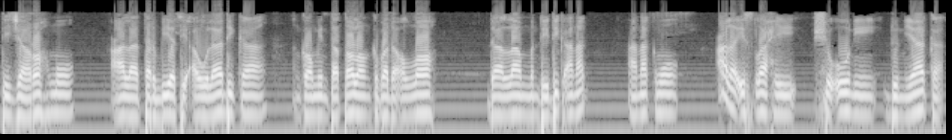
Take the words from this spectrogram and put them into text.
tijarahmu ala tarbiyati auladika. Engkau minta tolong kepada Allah dalam mendidik anak anakmu ala islahi syu'uni dunyaka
